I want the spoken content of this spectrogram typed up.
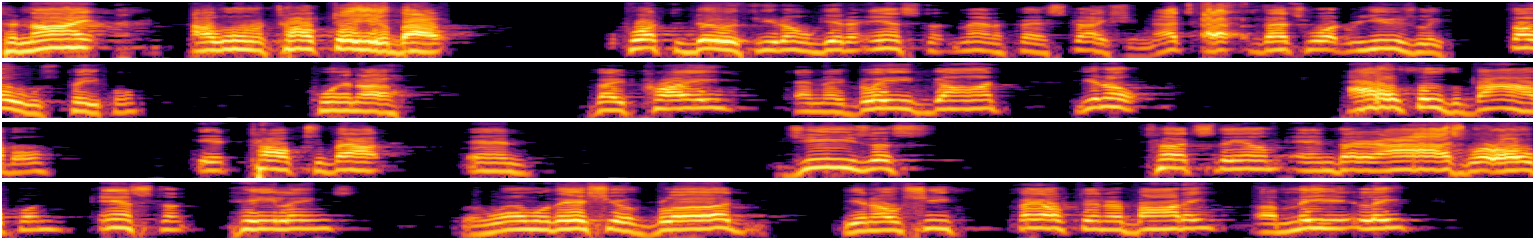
Tonight, I want to talk to you about what to do if you don't get an instant manifestation. That's, uh, that's what usually throws people when uh, they pray and they believe God. You know, all through the Bible, it talks about, and Jesus touched them and their eyes were open, instant healings. The one with the issue of blood, you know, she felt in her body immediately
